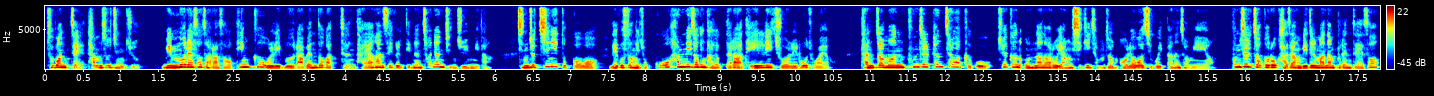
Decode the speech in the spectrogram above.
두 번째, 담수 진주. 민물에서 자라서 핑크, 올리브, 라벤더 같은 다양한 색을 띠는 천연 진주입니다. 진주 층이 두꺼워 내구성이 좋고 합리적인 가격대라 데일리 주얼리로 좋아요. 단점은 품질 편차가 크고 최근 온난화로 양식이 점점 어려워지고 있다는 점이에요. 품질적으로 가장 믿을 만한 브랜드에서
